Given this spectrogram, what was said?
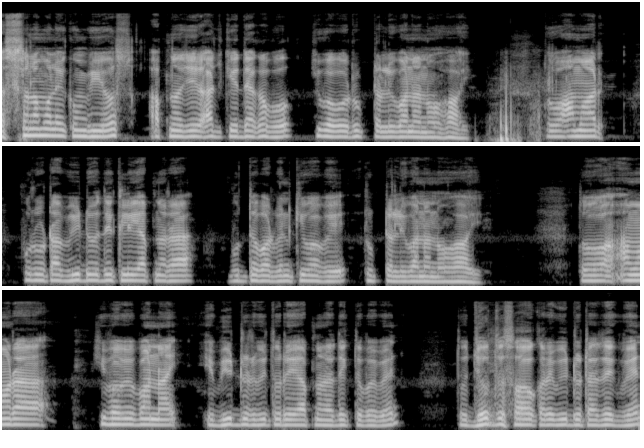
আসসালামু আলাইকুম ভিওস আপনাদের আজকে দেখাবো কীভাবে রূপটালি বানানো হয়। তো আমার পুরোটা ভিডিও দেখলেই আপনারা বুঝতে পারবেন কীভাবে রূপটালি বানানো হয়। তো আমরা কীভাবে বানাই, এই ভিডিওর ভিতরে আপনারা দেখতে পাবেন। তো ধৈর্য সহকারে ভিডিওটা দেখবেন,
